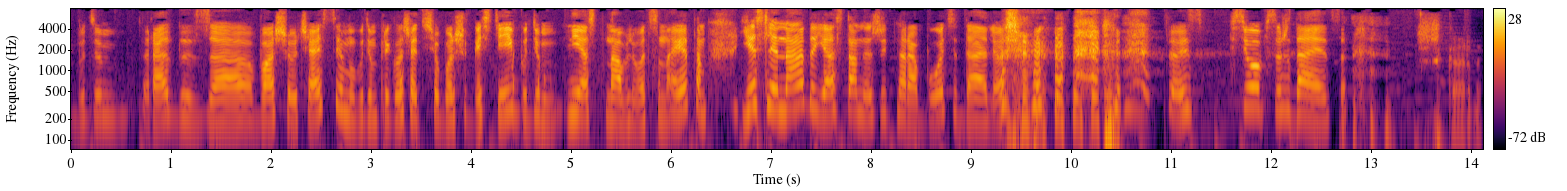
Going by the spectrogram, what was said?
Будем рады за ваше участие. Мы будем приглашать еще больше гостей. Будем не останавливаться на этом. Если надо, я останусь жить на работе, да, Леша. То есть все обсуждается. Шикарно.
